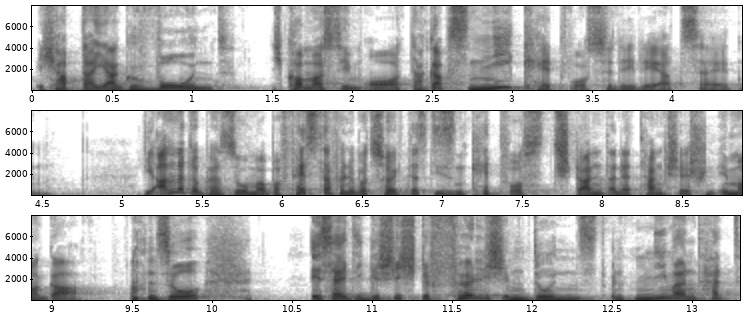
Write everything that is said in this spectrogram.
ich habe da ja gewohnt. Ich komme aus dem Ort, da gab es nie Kettwurst zu DDR-Zeiten. Die andere Person war aber fest davon überzeugt, dass diesen Kettwurststand an der Tankstelle schon immer gab. Und so ist halt die Geschichte völlig im Dunst und niemand hat,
